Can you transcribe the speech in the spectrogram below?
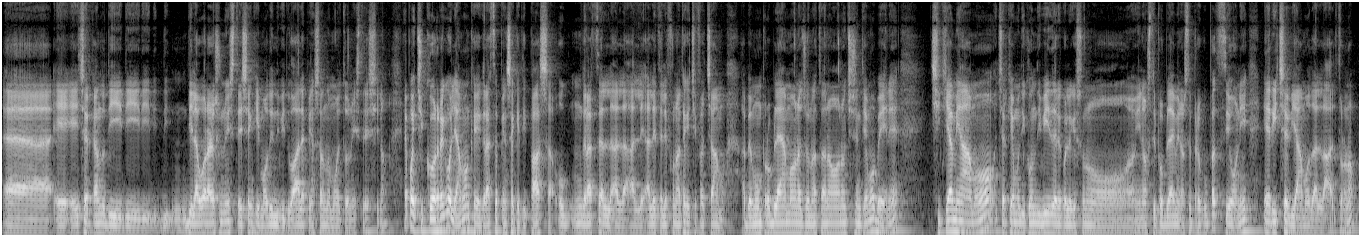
eh, e, e, cercando di, di, di, di, lavorare su noi stessi anche in modo individuale, pensando molto a noi stessi. No? E poi ci corregoliamo anche grazie a Pensa che ti passa o grazie al, al, alle, alle telefonate che ci facciamo. Abbiamo un problema, una giornata no, non ci sentiamo bene ci chiamiamo, cerchiamo di condividere quelli che sono i nostri problemi, le nostre preoccupazioni e riceviamo dall'altro, no?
